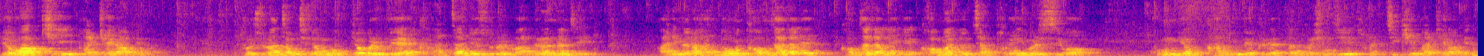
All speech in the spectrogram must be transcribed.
명확히 밝혀야 합니다. 불순한 정치적 목적을 위해 가짜 뉴스를 만들었는지 아니면 한동훈 검사장에, 검사장에게 검언 유착 프레임을 씌워 공격하기 위해 그랬던 것인지 솔직히 밝혀야 합니다.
